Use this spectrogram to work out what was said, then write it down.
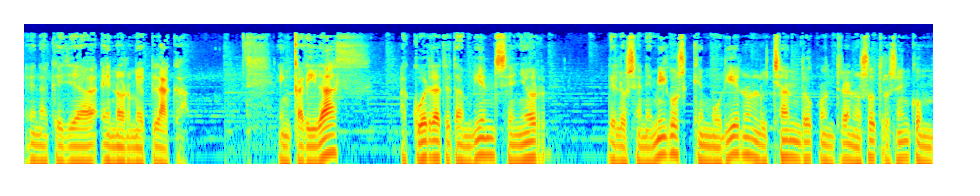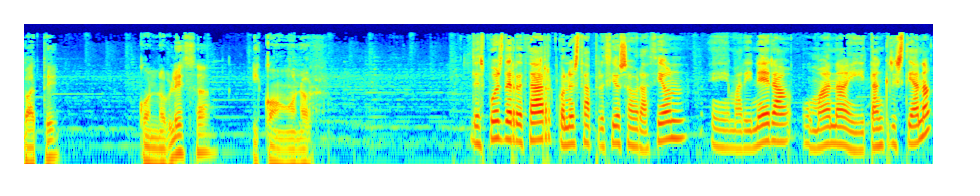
en aquella enorme placa. En caridad, acuérdate también, Señor, de los enemigos que murieron luchando contra nosotros en combate, con nobleza y con honor. Después de rezar con esta preciosa oración, eh, marinera, humana y tan cristiana,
